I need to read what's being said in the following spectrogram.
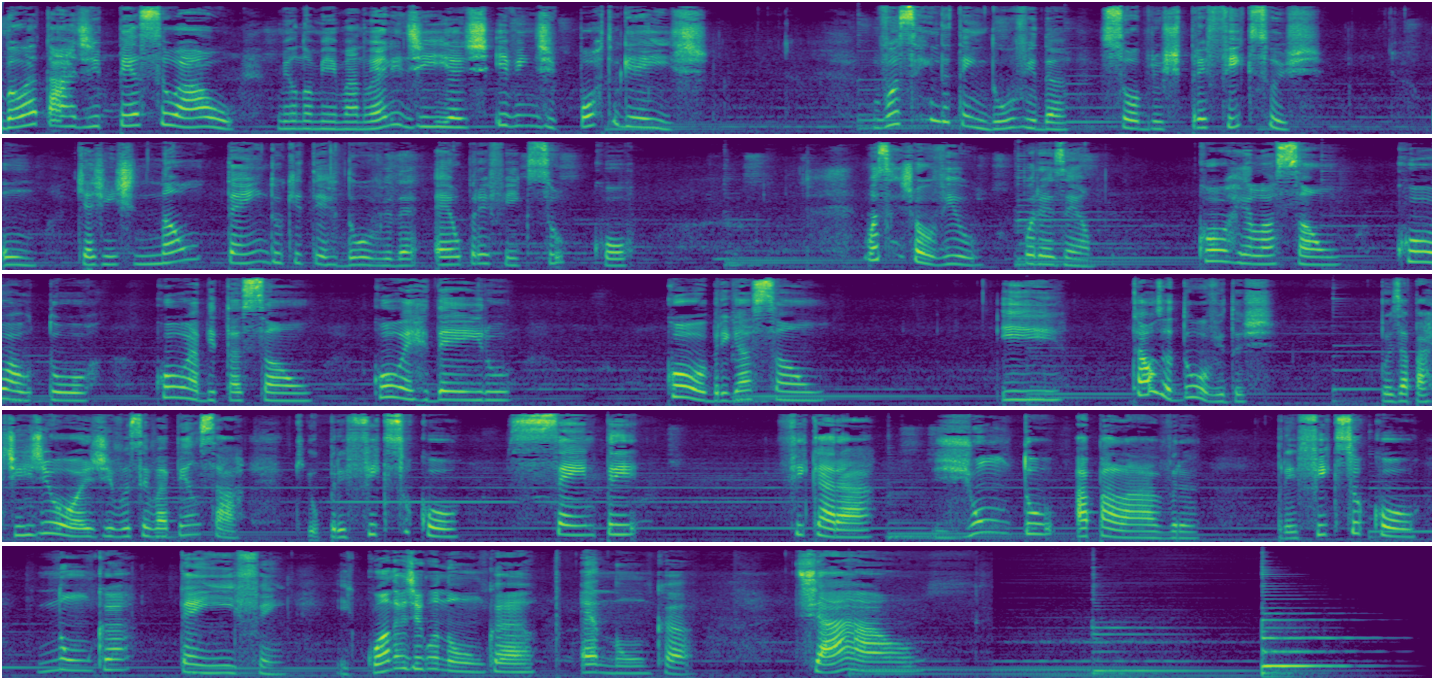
Boa tarde, pessoal! Meu nome é Emanuele Dias e vim de português. Você ainda tem dúvida sobre os prefixos? Um que a gente não tem do que ter dúvida é o prefixo co. Você já ouviu, por exemplo, correlação, coautor, coabitação, coherdeiro, coobrigação e causa dúvidas? Pois a partir de hoje você vai pensar que o prefixo co sempre ficará junto à palavra. Prefixo co nunca tem hífen. E quando eu digo nunca, é nunca. Tchau!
